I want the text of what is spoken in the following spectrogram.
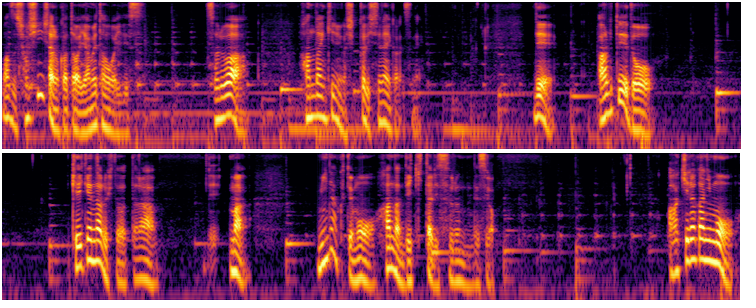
まず初心者の方はやめた方がいいです。それは判断基準がしっかりしてないからですね。である程度経験のある人だったらまあ見なくても判断できたりするんですよ。明らかにも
